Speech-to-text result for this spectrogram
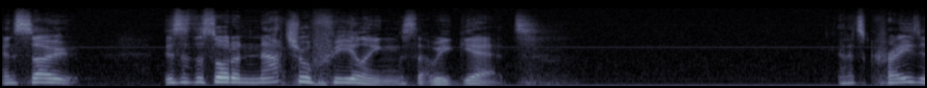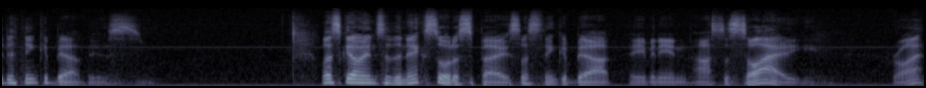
And so, this is the sort of natural feelings that we get. And it's crazy to think about this. Let's go into the next sort of space. Let's think about even in our society, right?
